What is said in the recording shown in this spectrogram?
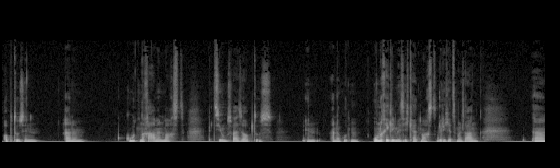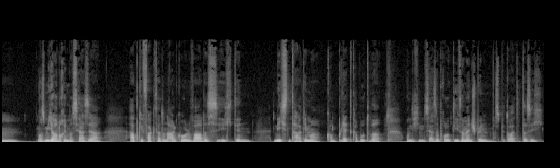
ob du es in einem guten Rahmen machst, beziehungsweise ob du es in einer guten Unregelmäßigkeit machst, würde ich jetzt mal sagen. Ähm, was mich auch noch immer sehr, sehr abgefuckt hat an Alkohol, war, dass ich den nächsten Tag immer komplett kaputt war und ich ein sehr, sehr produktiver Mensch bin, was bedeutet, dass ich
